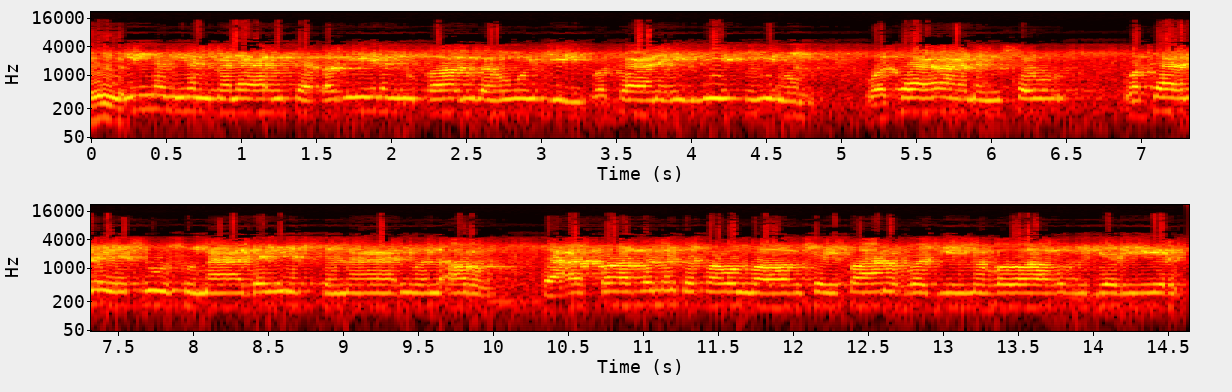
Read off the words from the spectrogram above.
إن من الملائكة قبيلا يقال لهم الجن وكان إبليس منهم وكان يسوس وكان يسوس ما بين السماء والأرض فعصى فمسخه الله شيطان الرجيم رواه ابن جرير.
